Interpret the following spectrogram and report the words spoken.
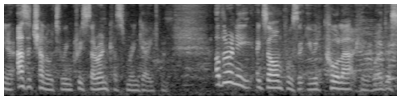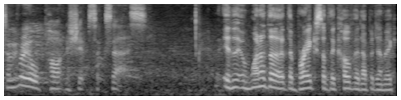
you know, as a channel to increase their own customer engagement. Are there any examples that you would call out here where there's some real partnership success? In one of the, the breaks of the COVID epidemic,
